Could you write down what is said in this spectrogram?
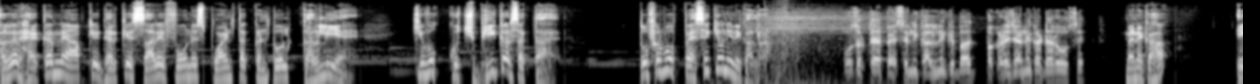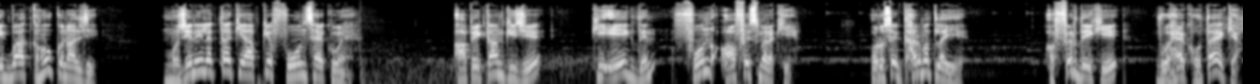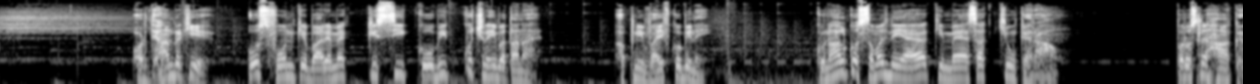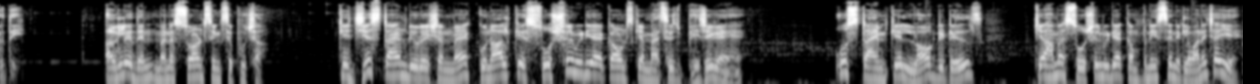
अगर हैकर ने आपके घर के सारे फ़ोन इस पॉइंट तक कंट्रोल कर लिए हैं कि वो कुछ भी कर सकता है तो फिर वो पैसे क्यों नहीं निकाल रहा? हो सकता है पैसे निकालने के बाद पकड़े जाने का डर हो उसे। मैंने कहा एक बात कहूँ कुणाल जी मुझे नहीं लगता कि आपके फ़ोन हैक हुए हैं। आप एक काम कीजिए कि एक दिन फ़ोन ऑफ़िस में रखिए और उसे घर मत लाइए और फिर देखिए वो हैक होता है क्या। और ध्यान रखिए, उस फ़ोन के बारे में किसी को भी कुछ नहीं बताना है, अपनी वाइफ को भी नहीं। कुणाल को समझ नहीं आया कि मैं ऐसा क्यों कह रहा हूँ, पर उसने हाँ कर दी। अगले दिन मैंने स्वर्ण सिंह से पूछा कि जिस टाइम ड्यूरेशन में कुणाल के सोशल मीडिया अकाउंट्स के मैसेज भेजे गए हैं उस टाइम के लॉग डिटेल्स क्या हमें सोशल मीडिया कंपनी से निकलवाने चाहिए?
